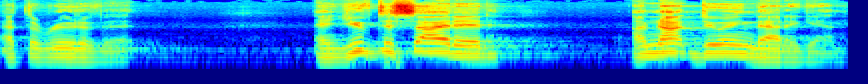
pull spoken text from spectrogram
at the root of it. And you've decided, I'm not doing that again.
